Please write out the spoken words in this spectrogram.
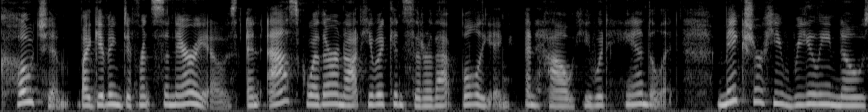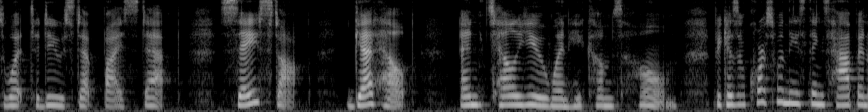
coach him by giving different scenarios and ask whether or not he would consider that bullying and how he would handle it. Make sure he really knows what to do step by step. Say stop, get help, and tell you when he comes home. Because, of course, when these things happen,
